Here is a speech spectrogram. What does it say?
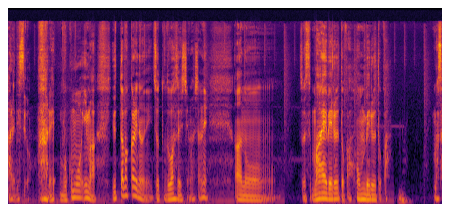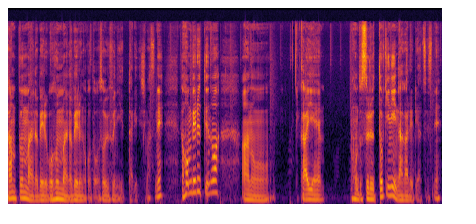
あれですよ あれ僕も今言ったばっかりなのにちょっとど忘れしちゃいましたねあのー、そうです。前ベルとか本ベルとか、まあ、3分前のベル、5分前のベルのことをそういう風に言ったりしますね。本ベルっていうのは、あの、開演、ほんとする時に流れるやつですね。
